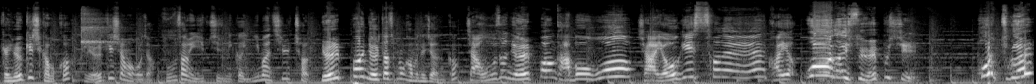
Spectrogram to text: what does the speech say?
그러니까 10개씩 가볼까? 10개씩 한번 가자. 9, 3, 27이니까 27,000. 10번, 15번 가면 되지 않을까? 자, 우선 10번 가보고, 자, 여기서는 과연, 와, 나이스! FC! 포르투갈?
